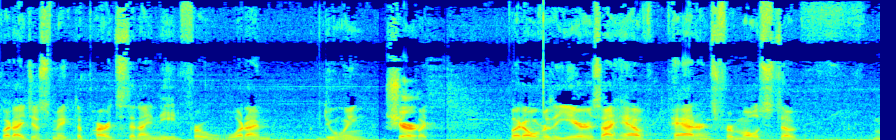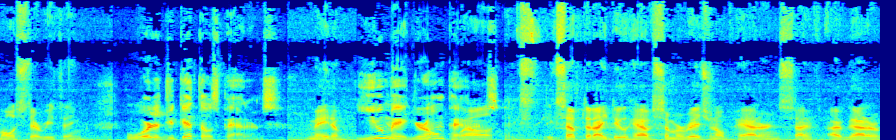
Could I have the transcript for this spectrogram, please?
but I just make the parts that I need for what I'm doing. Sure. But but over the years, I have patterns for most of most everything. Where did you get those patterns? Made them. You made your own Well, patterns. ex- except that I do have some original patterns. I've, I've got an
